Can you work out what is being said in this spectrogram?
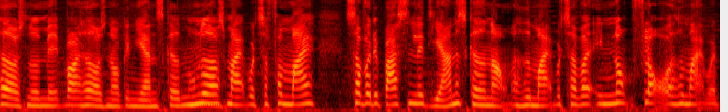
havde også noget med, var, havde også nok en hjerneskade, men hun hed også Majbert, så for mig, så var det bare sådan lidt hjerneskadenavn at hedde Majbert, så jeg var enormt flov over at hedde Majbert.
